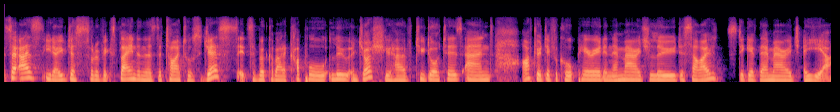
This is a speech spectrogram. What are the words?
so as you know you've just sort of explained and as the title suggests it's a book about a couple lou and josh who have two daughters and after a difficult period in their marriage lou decides to give their marriage a year.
